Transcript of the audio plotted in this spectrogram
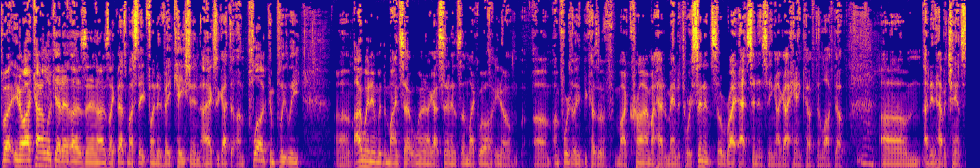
But you know, I kind of look at it as, and I was like, "That's my state-funded vacation." I actually got to unplug completely um, I went in with the mindset when I got sentenced. I'm like, well, you know, um, unfortunately, because of my crime, I had a mandatory sentence. So right at sentencing, I got handcuffed and locked up. Mm. Um, I didn't have a chance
